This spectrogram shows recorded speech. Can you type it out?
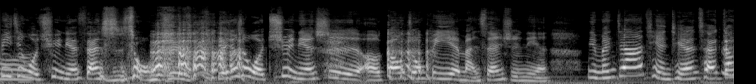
毕竟我去年三十重聚，也就是我去年是呃高中毕业满三十年。你们家甜甜才刚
